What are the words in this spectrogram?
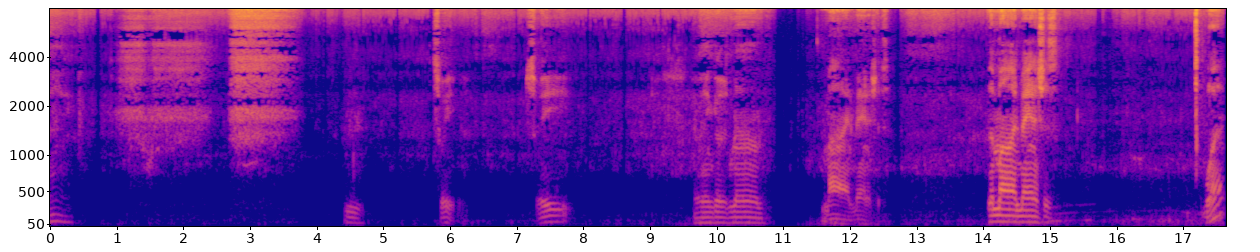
Thing. Hmm. Sweet. Sweet. Everything goes numb. Mind vanishes. The mind vanishes. What?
